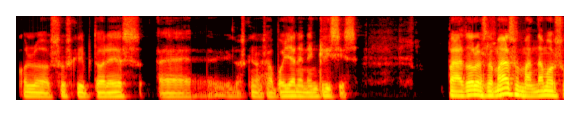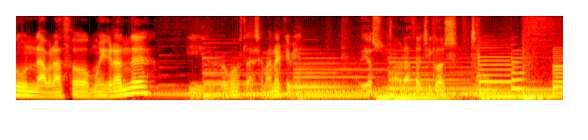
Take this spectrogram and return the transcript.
con los suscriptores eh, y los que nos apoyan en En Crisis. Para todos los demás, os mandamos un abrazo muy grande y nos vemos la semana que viene. Adiós. Un abrazo, chicos. Chao.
